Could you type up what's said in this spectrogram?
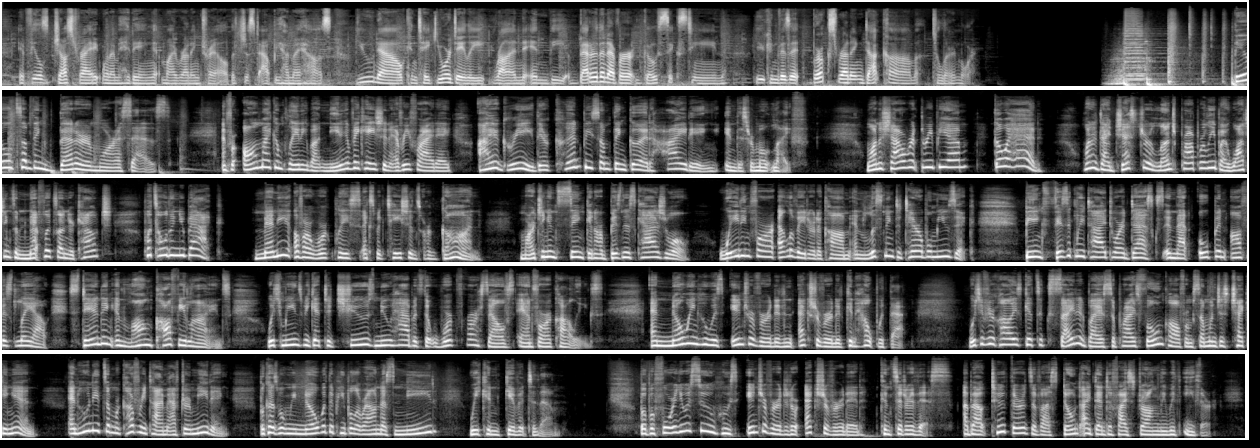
It feels just right when I'm hitting my running trail that's just out behind my house. You now can take your daily run in the better than ever Go 16. You can visit brooksrunning.com to learn more. Build something better, Morra says. And for all my complaining about needing a vacation every Friday, I agree there could be something good hiding in this remote life. Want to shower at 3 p.m.? Go ahead. Want to digest your lunch properly by watching some Netflix on your couch? What's holding you back? Many of our workplace expectations are gone, marching in sync in our business casual, waiting for our elevator to come and listening to terrible music, being physically tied to our desks in that open office layout, standing in long coffee lines, which means we get to choose new habits that work for ourselves and for our colleagues. And knowing who is introverted and extroverted can help with that. Which of your colleagues gets excited by a surprise phone call from someone just checking in? And who needs some recovery time after a meeting? Because when we know what the people around us need, we can give it to them. But before you assume who's introverted or extroverted, consider this. About two thirds of us don't identify strongly with either.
